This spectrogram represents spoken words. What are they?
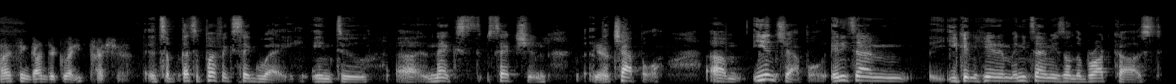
I think under great pressure. It's a, that's a perfect segue into uh, next section, Yeah. the Chappell. Um, Ian Chappell, anytime you can hear him, anytime he's on the broadcast,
